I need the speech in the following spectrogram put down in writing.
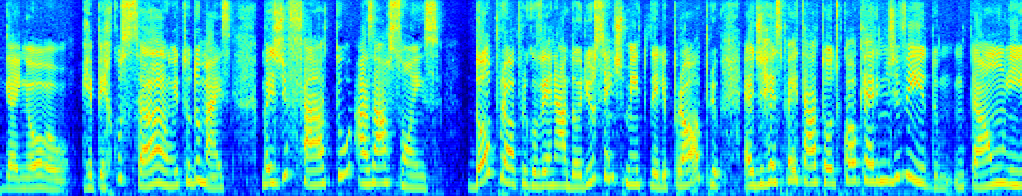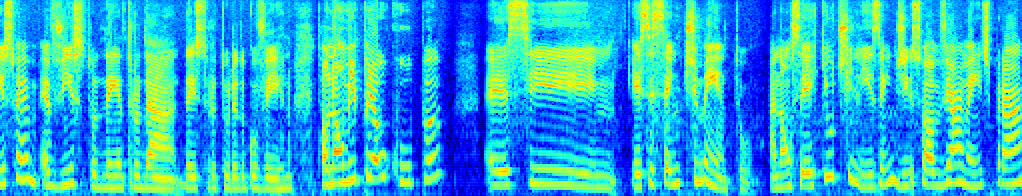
ganhou repercussão e tudo mais. Mas, de fato, as ações do próprio governador e o sentimento dele próprio é de respeitar todo qualquer indivíduo. Então, e isso é, é visto dentro da, da estrutura do governo. Então, não me preocupa esse, esse sentimento, a não ser que utilizem disso, obviamente, para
